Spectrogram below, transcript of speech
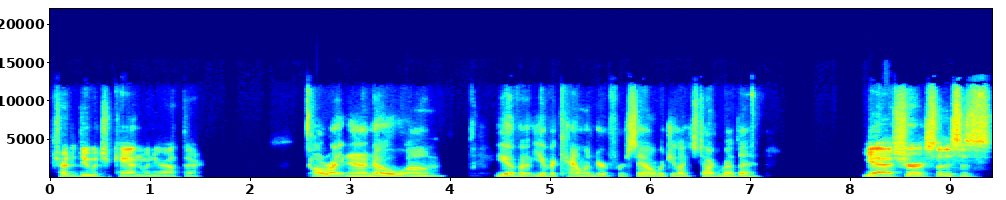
try to do what you can when you're out there. All right, and I know um, you have a you have a calendar for sale. Would you like to talk about that? Yeah, sure. So this is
